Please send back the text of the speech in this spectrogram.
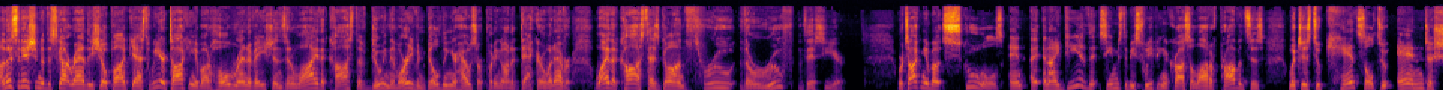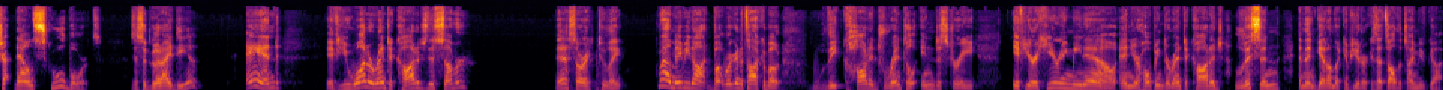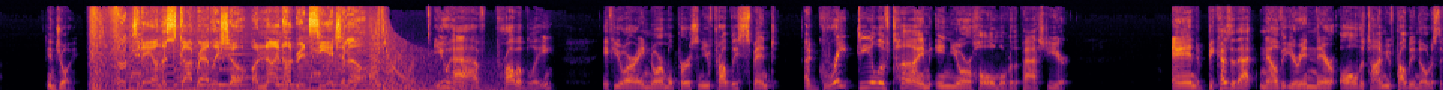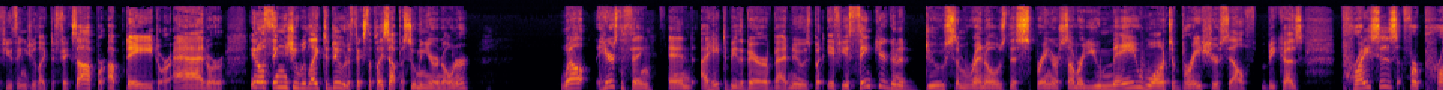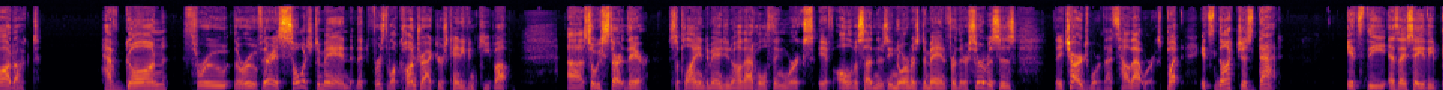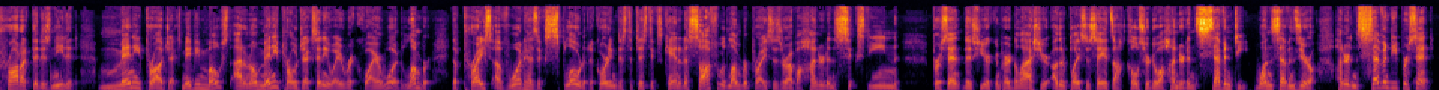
On this edition of the Scott Radley Show podcast, we are talking about home renovations and why the cost of doing them, or even building your house or putting on a deck or whatever, why the cost has gone through the roof this year. We're talking about schools and an idea that seems to be sweeping across a lot of provinces, which is to cancel, to end, to shut down school boards. Is this a good idea? And if you want to rent a cottage this summer, yeah, sorry, too late. Well, maybe not, but we're going to talk about the cottage rental industry. If you're hearing me now and you're hoping to rent a cottage, listen and then get on the computer because that's all the time you've got. Enjoy. Today on The Scott Radley Show on 900 CHML. You have probably, if you are a normal person, you've probably spent a great deal of time in your home over the past year. And because of that, now that you're in there all the time, you've probably noticed a few things you'd like to fix up or update or add or, you know, things you would like to do to fix the place up, assuming you're an owner. Well, here's the thing, and I hate to be the bearer of bad news, but if you think you're going to do some renos this spring or summer, you may want to brace yourself because prices for product have gone through the roof. There is so much demand that, first of all, contractors can't even keep up. Uh, so we start there. Supply and demand, you know how that whole thing works. If all of a sudden there's enormous demand for their services, they charge more. That's how that works. But it's not just that. It's the, as I say, the product that is needed. Many projects, maybe most, I don't know, many projects anyway, require wood, lumber. The price of wood has exploded. According to Statistics Canada, softwood lumber prices are up 116 percent this year compared to last year. Other places say it's a closer to 170, 170, 170 percent.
